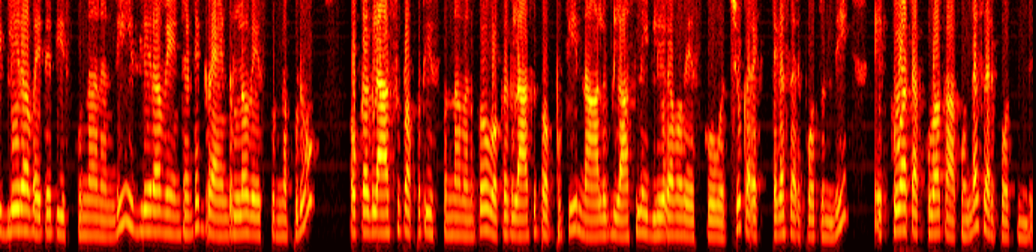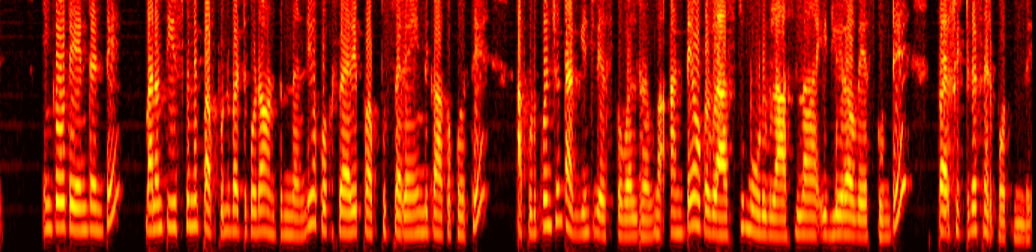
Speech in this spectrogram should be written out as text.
ఇడ్లీ రవ్వ అయితే తీసుకున్నానండి. ఇడ్లీ రవ్వ ఏంటంటే గ్రైండర్లో వేసుకున్నప్పుడు ఒక గ్లాసు పప్పు తీసుకున్నాం అనుకో ఒక గ్లాసు పప్పుకి నాలుగు గ్లాసులు ఇడ్లీ రవ్వ వేసుకోవచ్చు. కరెక్ట్గా సరిపోతుంది. ఎక్కువ తక్కువ కాకుండా సరిపోతుంది. ఇంకొకటి ఏంటంటే మనం తీసుకునే పప్పుని బట్టి కూడా ఉంటుందండి. ఒక్కొక్కసారి పప్పు సరైంది కాకపోతే అప్పుడు కొంచెం తగ్గించి వేసుకోవాలి రవ్వ. అంటే ఒక గ్లాస్కి మూడు గ్లాసుల ఇడ్లీ రవ్వ వేసుకుంటే పర్ఫెక్ట్గా సరిపోతుంది.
